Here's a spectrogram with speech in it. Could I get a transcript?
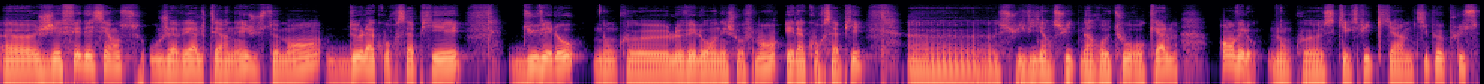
Euh, j'ai fait des séances où j'avais alterné justement de la course à pied, du vélo, donc euh, le vélo en échauffement et la course à pied, euh, suivi ensuite d'un retour au calme en vélo. Donc ce qui explique qu'il y a un petit peu plus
